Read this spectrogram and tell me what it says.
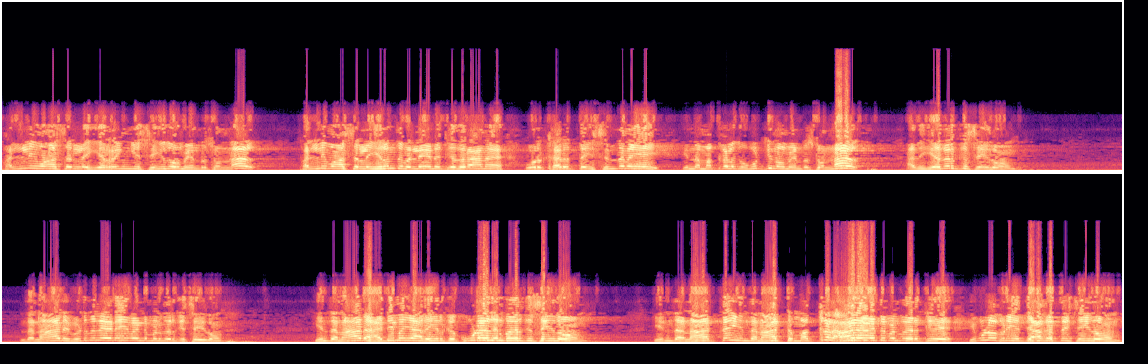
பள்ளி வாசல்ல இறங்கி செய்தோம் என்று சொன்னால் பள்ளி வாசல்ல இருந்து வெள்ளையனுக்கு எதிரான ஒரு கருத்தை சிந்தனையை இந்த மக்களுக்கு ஊட்டினோம் என்று சொன்னால் அது எதற்கு செய்தோம்? இந்த நாடு விடுதலை அடைய வேண்டும் என்பதற்கு செய்தோம். இந்த நாடு அடிமையாக இருக்கக்கூடாது என்பதற்கு செய்தோம். இந்த நாட்டை இந்த நாட்டு மக்கள் ஆள வேண்டும் என்பதற்கு இவ்வளவு பெரிய தியாகத்தை செய்தோம்.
